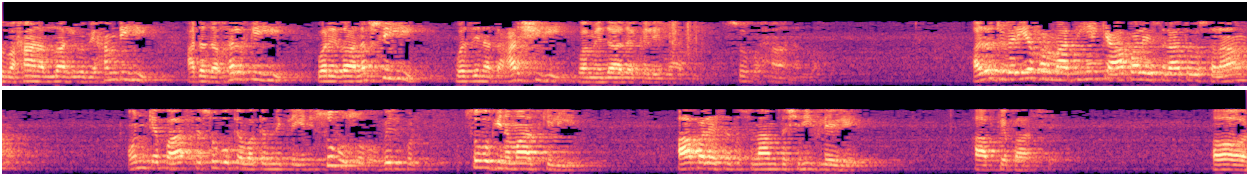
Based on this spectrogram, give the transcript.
سبحان اللہ الله وبحمده عدد خلقہ و رضا خلقه ورضا نفسه وزنت عرشه ومداد كلماته سبحان الله حضرت جبیریہ فرماتی ہیں کہ آپ علیہ السلاۃ والسلام ان کے پاس سے صبح کے وقت نکلے یعنی صبح صبح، بالکل صبح کی نماز کے لیے آپ علیہ السلط السلام تشریف لے گئے آپ کے پاس سے۔ اور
